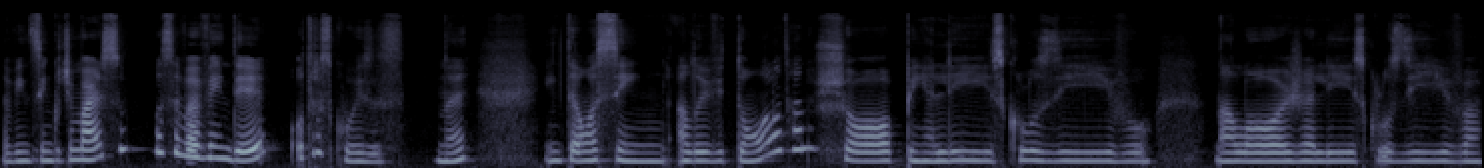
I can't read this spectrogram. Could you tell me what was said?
Na 25 de março você vai vender outras coisas, né? Então, assim, a Louis Vuitton, ela tá no shopping ali, exclusivo, na loja ali exclusiva,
